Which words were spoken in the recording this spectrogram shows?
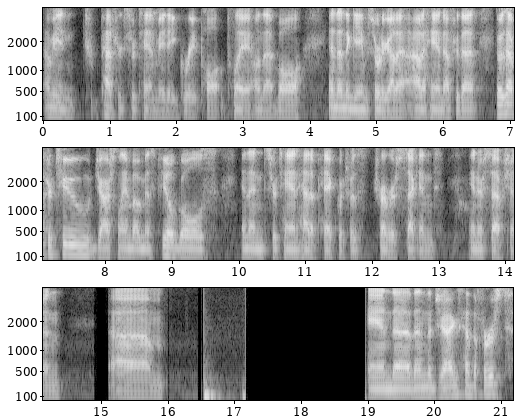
I mean, Tr- Patrick Surtain made a great pal- play on that ball. And then the game sort of got a- out of hand after that. It was after two Josh Lambo missed field goals, and then Surtain had a pick, which was Trevor's second interception. Um, and uh, then the Jags had the first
